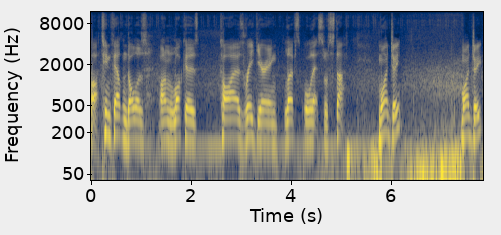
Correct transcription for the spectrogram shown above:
oh, $10,000 on lockers, tyres, re-gearing, lifts, all that sort of stuff. My Jeep, my Jeep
